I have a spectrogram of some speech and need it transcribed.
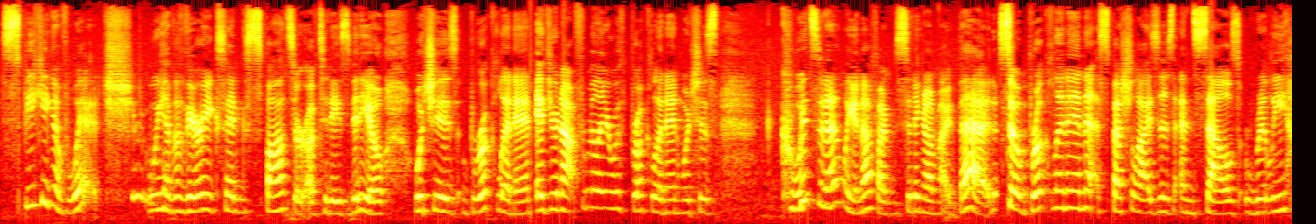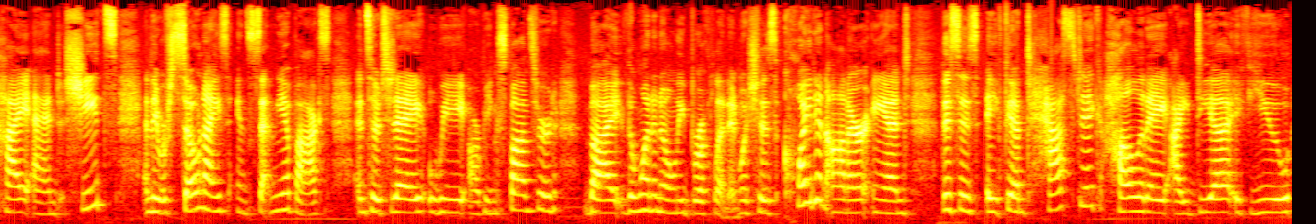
Speaking of which, we have a very exciting sponsor of today's video which is Brooklinen. If you're not familiar with Brooklinen, which is coincidentally enough, I'm sitting on my bed. So Brooklinen specializes and sells really high-end sheets and they were so nice and sent me a box. And so today we are being sponsored by the one and only Brooklinen, which is quite an honor. And this is a fantastic holiday idea if you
